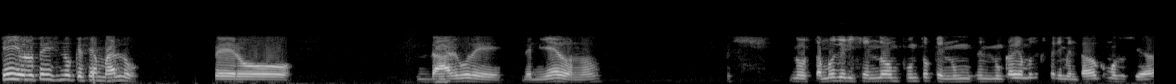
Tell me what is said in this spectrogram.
sí, yo no estoy diciendo que sea malo, pero da algo de, de miedo, ¿no? Nos estamos dirigiendo a un punto que nun- nunca habíamos experimentado como sociedad.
